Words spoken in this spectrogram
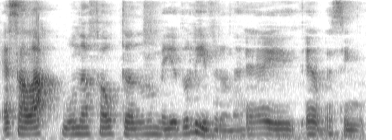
essa lacuna faltando no meio do livro, né? É, é, assim,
